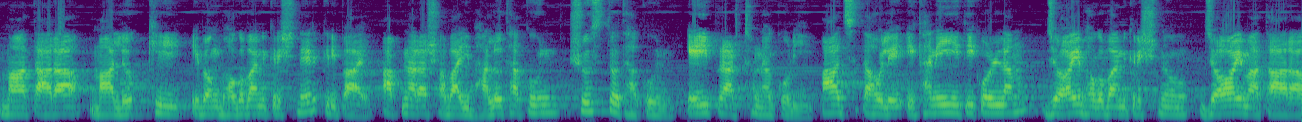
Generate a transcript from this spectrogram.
মা তারা, মা লক্ষ্মী এবং ভগবান কৃষ্ণের কৃপায় আপনারা সবাই ভালো থাকুন, সুস্থ থাকুন, এই প্রার্থনা করি। আজ তাহলে এখানেই ইতি করলাম। জয় ভগবান কৃষ্ণ, জয় মা তারা,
